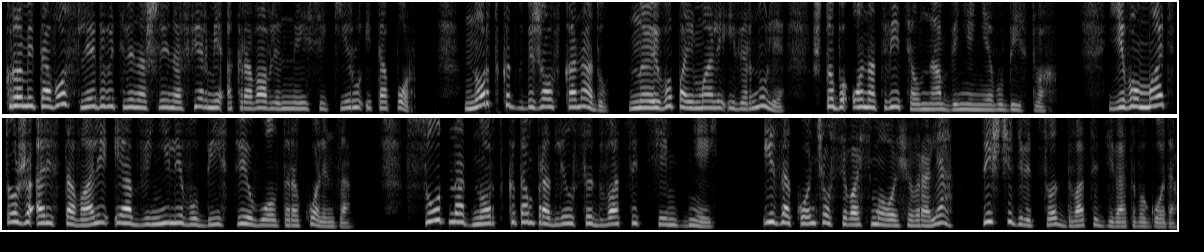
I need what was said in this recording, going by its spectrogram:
Кроме того, следователи нашли на ферме окровавленные секиру и топор. Нордкот сбежал в Канаду, но его поймали и вернули, чтобы он ответил на обвинения в убийствах. Его мать тоже арестовали и обвинили в убийстве Уолтера Коллинза. Суд над Нордкотом продлился 27 дней и закончился 8 февраля 1929 года.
